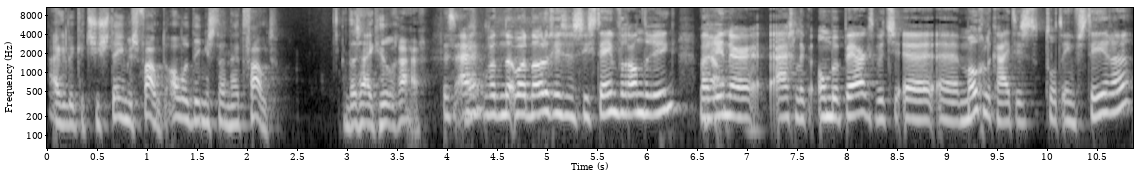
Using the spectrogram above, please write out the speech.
eigenlijk het systeem is fout. Alle dingen staan net fout. Dat is eigenlijk heel raar. Dus eigenlijk wat, wat nodig is een systeemverandering... waarin ja. er eigenlijk onbeperkt uh, uh, mogelijkheid is tot investeren.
